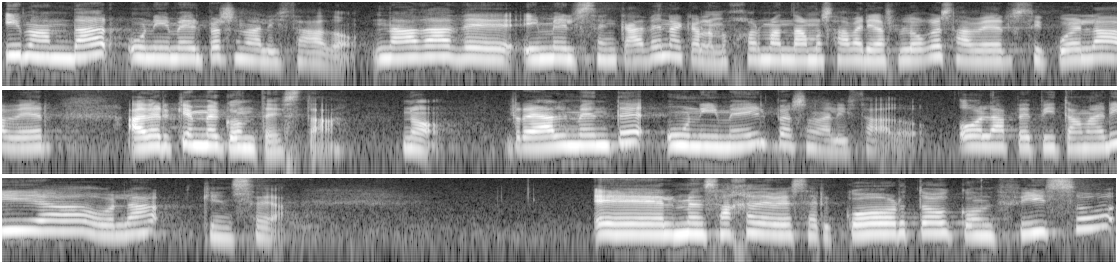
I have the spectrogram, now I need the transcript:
y mandar un email personalizado. Nada de emails en cadena, que a lo mejor mandamos a varias blogs a ver si cuela, a ver, a ver quién me contesta. No, realmente un email personalizado. Hola Pepita María, hola quien sea. El mensaje debe ser corto, conciso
